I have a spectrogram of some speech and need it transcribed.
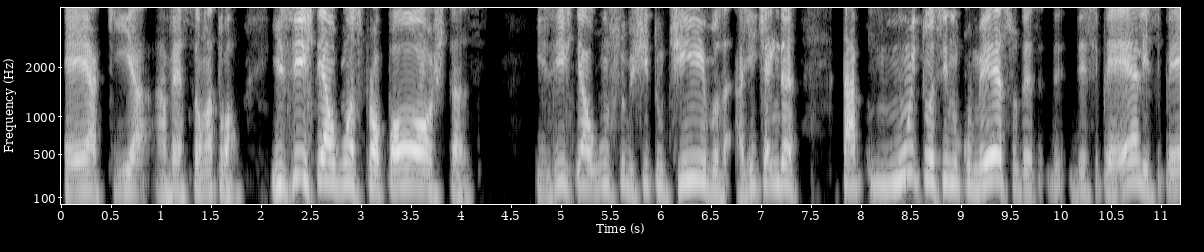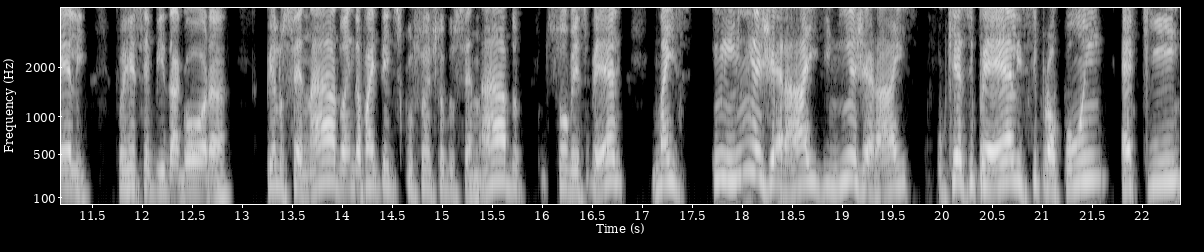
é aqui a, a versão atual. Existem algumas propostas, existem alguns substitutivos, a gente ainda está muito assim no começo de, de, desse PL. Esse PL foi recebido agora pelo Senado, ainda vai ter discussões sobre o Senado, sobre esse PL, mas em linhas gerais, em linhas gerais, o que esse PL se propõe é que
